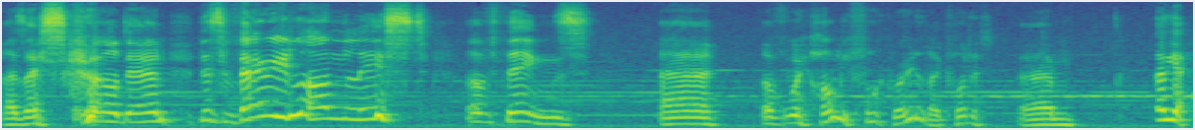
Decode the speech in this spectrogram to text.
as I scroll down this very long list of things. Uh, of holy fuck, where did I put it? Um, oh yeah,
